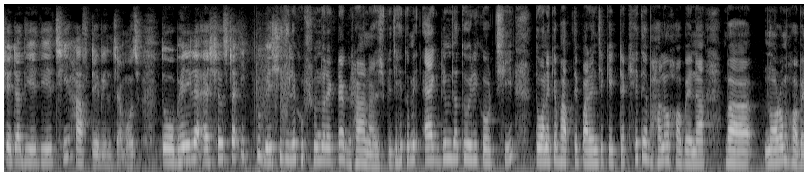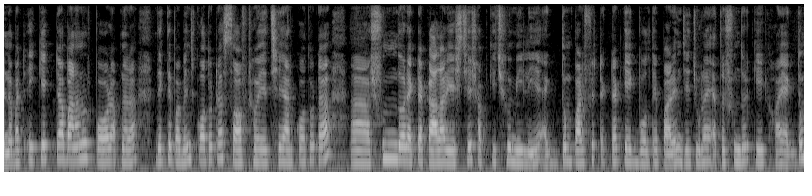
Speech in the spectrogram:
সেটা দিয়ে দিয়েছি হাফ টেবিল চামচ। তো ভ্যানিলা এসেন্সটা একটু বেশি দিলে খুব সুন্দর একটা ঘ্রাণ আসবে। যেহেতু আমি এক ডিমটা তৈরি করছি, তো অনেকে ভাবতে পারেন যে কেকটা খেতে ভালো হবে না বা নরম হবে না বাট এই কেকটা বানানোর পর আপনারা দেখতে পাবেন কতটা সফট হয়েছে আর কতটা সুন্দর একটা কালার এসছে সব কিছু মিলিয়ে। একদম পারফেক্ট একটা কেক বলতে পারেন যে চুলায় এত সুন্দর কেক হয় একদম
